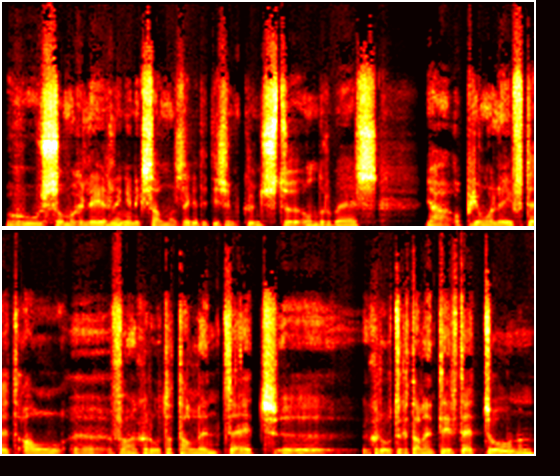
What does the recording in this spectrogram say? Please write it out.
Hoe sommige leerlingen, ik zal maar zeggen, dit is een kunstonderwijs, ja, op jonge leeftijd al uh, van grote talentheid, uh, grote getalenteerdheid tonen.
